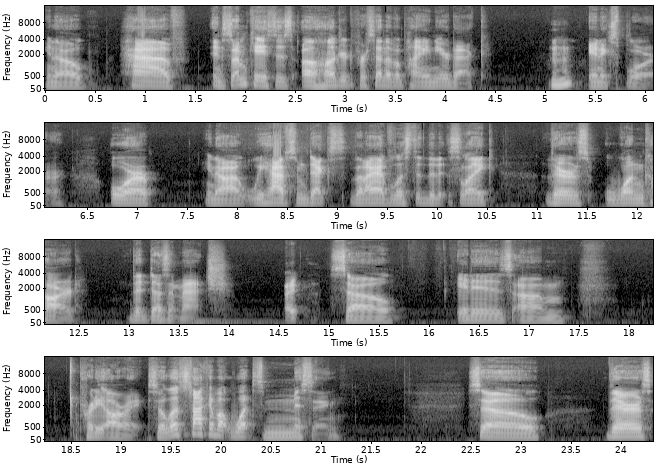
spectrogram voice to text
you know, have in some cases hundred percent of a Pioneer deck in Explorer, or you know, we have some decks that I have listed that it's like there's one card that doesn't match. Right. So it is um, pretty all right. So let's talk about what's missing. So there's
